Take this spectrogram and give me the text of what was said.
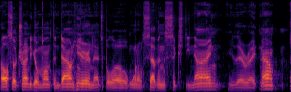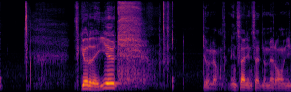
also trying to go month and down here, and that's below 107.69. You're there right now. If you go to the Ute, doing nothing. Inside, inside, in the middle, and you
